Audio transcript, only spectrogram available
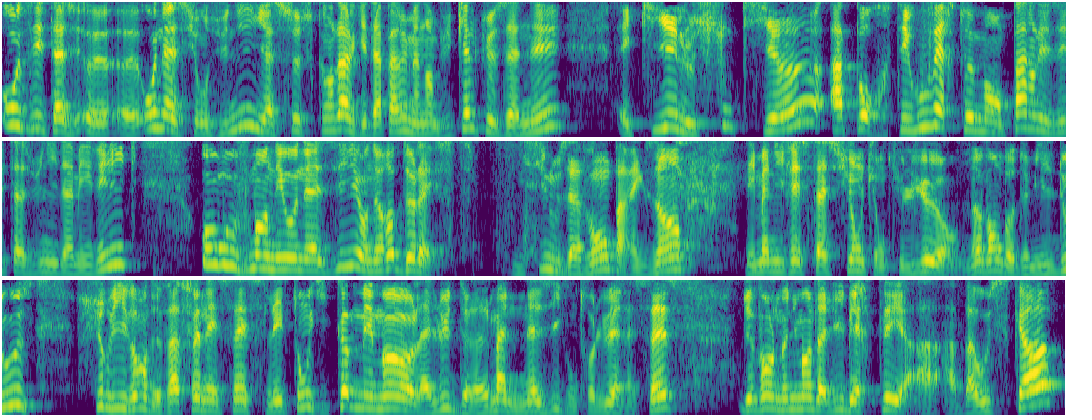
aux, États, aux Nations Unies, il y a ce scandale qui est apparu maintenant depuis quelques années et qui est le soutien apporté ouvertement par les États-Unis d'Amérique au mouvement néo-nazi en Europe de l'Est. Ici, nous avons, par exemple, les manifestations qui ont eu lieu en novembre 2012, survivants de Waffen-SS letton qui commémorent la lutte de l'Allemagne nazie contre l'URSS devant le monument de la liberté à, Bauska.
